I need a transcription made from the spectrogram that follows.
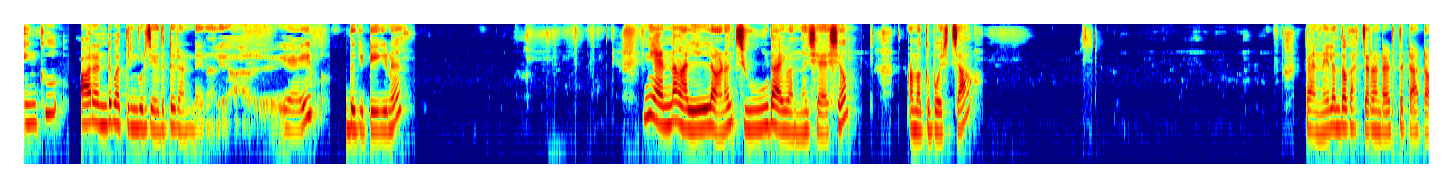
എനിക്ക് ആ രണ്ട് പത്തിരിയും കൂടി ചെയ്തിട്ട് രണ്ടേ നാല് ഏഴ് ഇത് കിട്ടിയിരിക്കണ്. ഇനി എണ്ണ നല്ലോണം ചൂടായി വന്ന ശേഷം നമുക്ക് പൊരിച്ച. ഇപ്പം എണ്ണയിൽ എന്തോ കച്ചറ ഉണ്ടെടുത്തിട്ടാട്ടോ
